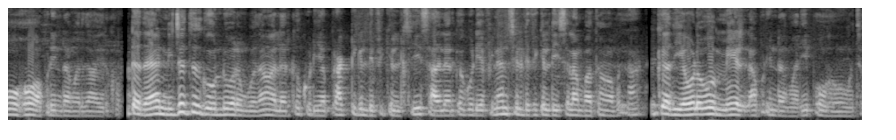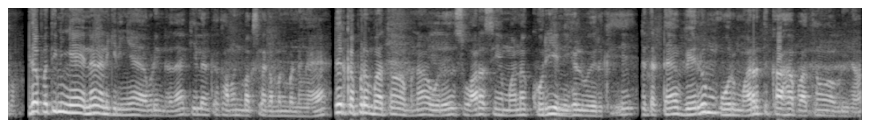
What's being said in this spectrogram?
ஓஹோ அப்படின்ற மாதிரி தான் இருக்கும். பட் அதை நிஜத்துக்கு கொண்டு வரும்போது தான் அதில் இருக்கக்கூடிய ப்ராக்டிக்கல் டிஃபிகல்ட்டிஸ் அதில் இருக்கக்கூடிய ஃபினான்ஷியல் டிஃபிகல்ட்டிஸ் எல்லாம் பார்த்தோம் அப்படின்னா இதுக்கு அது எவ்வளவோ மேல் அப்படின்ற மாதிரி போகவும் வச்சிடும் இதை பற்றி நீங்கள் என்ன நினைக்கிறீங்க அப்படின்றத கீழே இருக்க கமெண்ட் பாக்ஸில் கமெண்ட் பண்ணுங்க. இதற்கப்புறம் பார்த்தோம் அப்படின்னா ஒரு சுவாரஸ்யமான கொரிய நிகழ்வு இருக்குது கிட்டத்தட்ட வெறும் ஒரு மரத்துக்காக பார்த்தோம் அப்படின்னா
